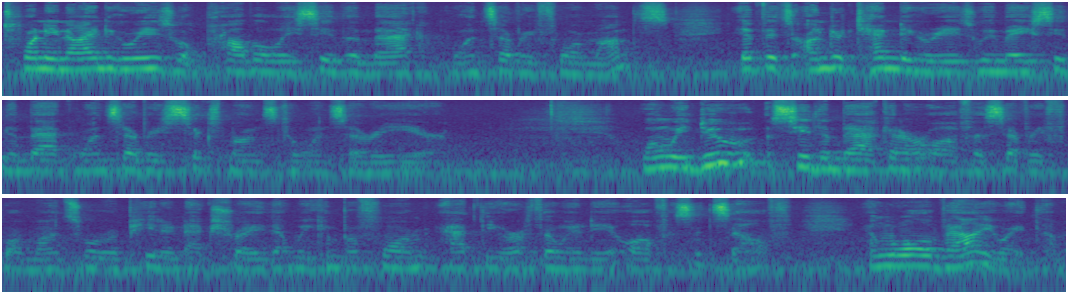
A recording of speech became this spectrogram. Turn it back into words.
29 degrees, we'll probably see them back once every four months. If it's under 10 degrees, we may see them back once every six months to once every year. When we do see them back in our office every four months, we'll repeat an x-ray that we can perform at the OrthoIndy office itself, and we'll evaluate them.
